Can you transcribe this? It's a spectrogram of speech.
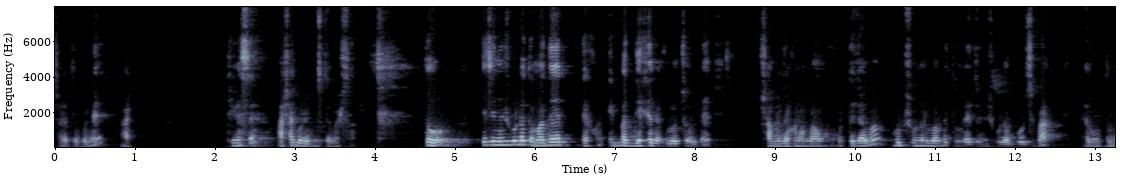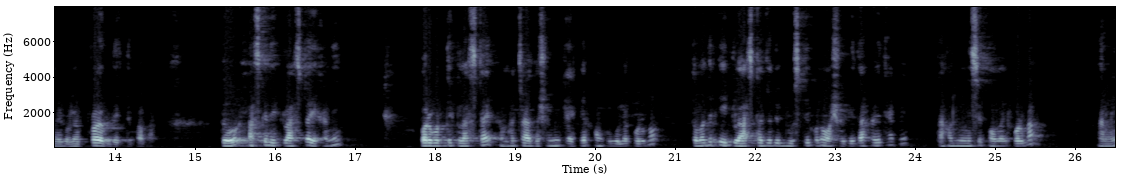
চার দুগুণে আট। ঠিক আছে? আশা করি বুঝতে পারছ। তো এই জিনিসগুলো তোমাদের এখন একবার দেখে রাখলেও চলবে। সামনে যখন আমরা অঙ্ক করতে যাব, খুব সুন্দরভাবে তোমরা এই জিনিসগুলো বুঝবা এবং তুমি এগুলোর প্রয়োগ দেখতে পাবা। তো আজকের এই ক্লাসটা এখানে পরবর্তী ক্লাসটায় আমরা চার দশমিক একের অঙ্কগুলো করব। তোমাদের এই ক্লাসটা যদি বুঝতে কোনো অসুবিধা হয়ে থাকে, তাহলে নিচে কমেন্ট করবা। আমি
